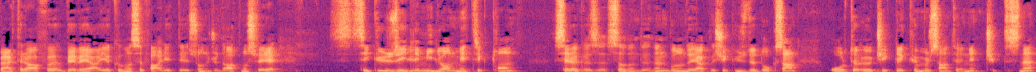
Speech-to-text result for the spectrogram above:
bertarafı ve veya yakılması faaliyetleri sonucunda atmosfere 850 milyon metrik ton sera gazı salındığının, bunun da yaklaşık %90 orta ölçekli kömür santralinin çıktısına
